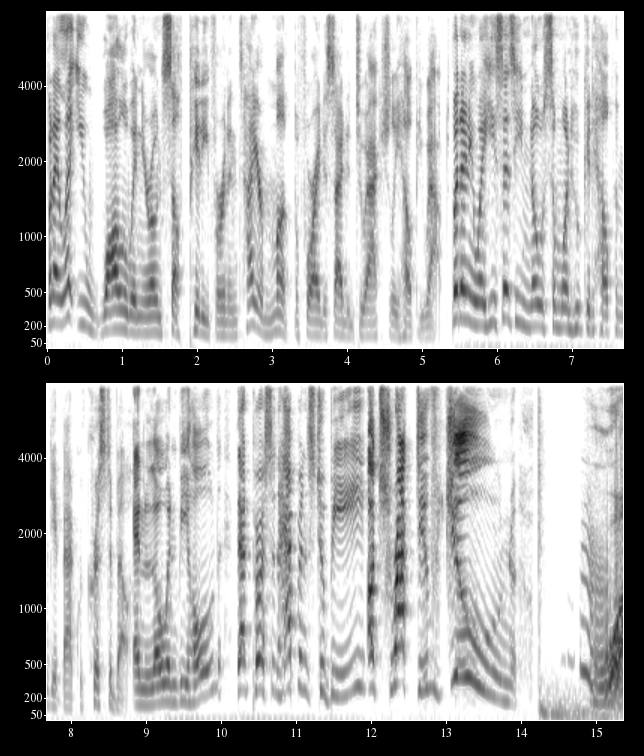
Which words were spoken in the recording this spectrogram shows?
but I let you wallow in your own self pity for an entire month before I decided to actually help you out. But anyway, he says he knows someone who could help him get back with Christabel. And lo and behold, that person happens to be attractive June. What?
